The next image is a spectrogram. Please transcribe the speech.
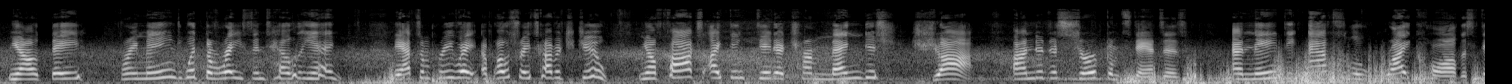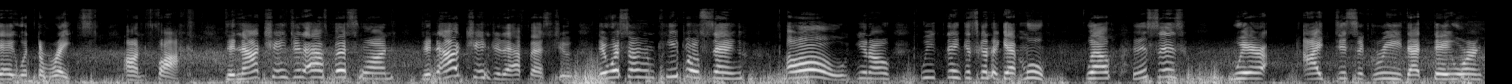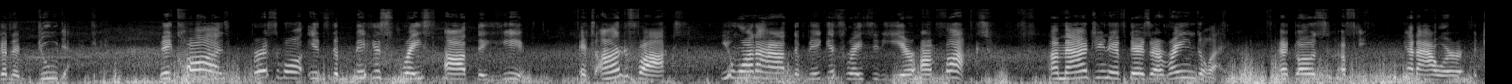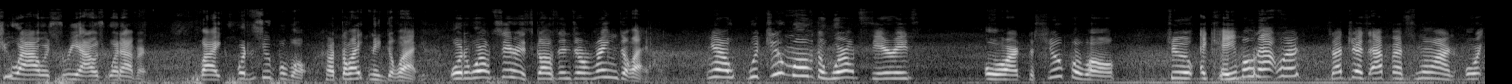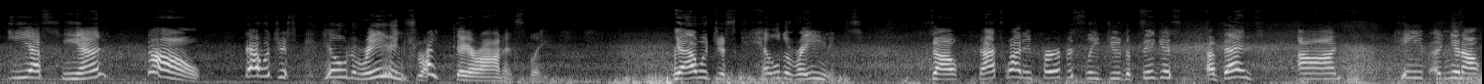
You know, they remained with the race until the end. They had some pre-race, uh, post-race coverage too. You know, Fox, I think, did a tremendous job under the circumstances and made the absolute right call to stay with the race on Fox. Did not change it to FS1, did not change it to FS2. There were some people saying, oh, you know, we think it's going to get moved. Well, this is where I disagree that they weren't going to do that. Because, first of all, it's the biggest race of the year. It's on Fox. You want to have the biggest race of the year on Fox. Imagine if there's a rain delay. It goes few, an hour, two hours, three hours, whatever. Like for the Super Bowl, the lightning delay. Or the World Series goes into a rain delay. You know, would you move the World Series or the Super Bowl to a cable network such as FS1 or ESPN? No, that would just kill the ratings right there, honestly. Yeah, that would just kill the ratings. So that's why they purposely do the biggest event on keep uh, you know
